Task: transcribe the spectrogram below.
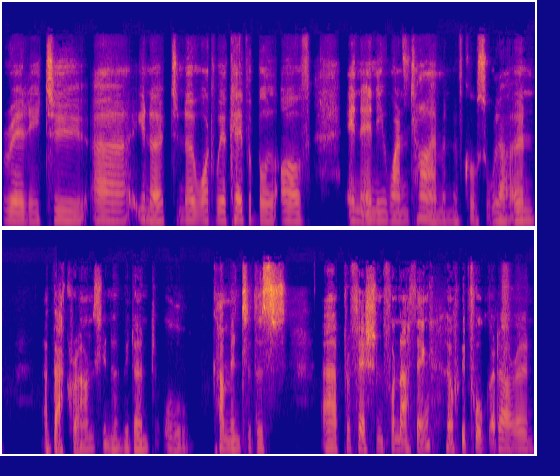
really to, uh, you know, to know what we're capable of in any one time. And of course, all our own uh, backgrounds, you know, we don't all come into this uh, profession for nothing. We've all got our own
